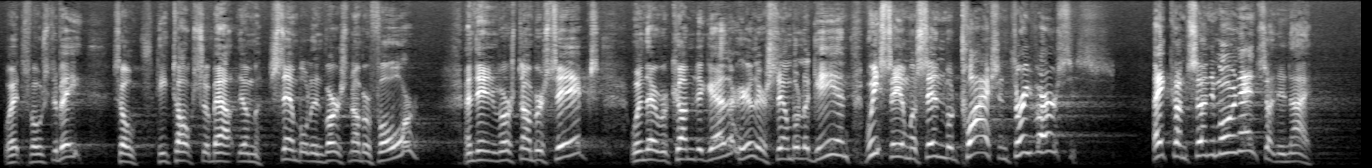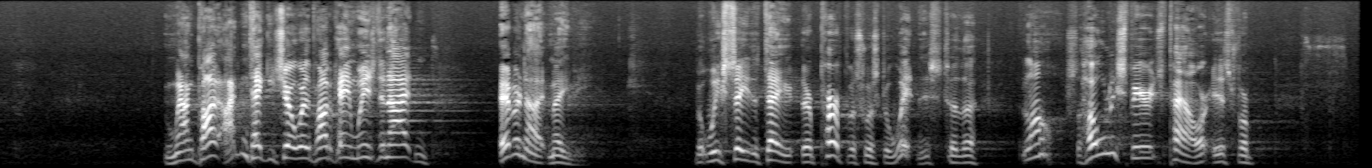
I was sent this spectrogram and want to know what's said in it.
What it's supposed to be. So he talks about them assembled in verse number four. And then in verse number six, when they were come together, here they're assembled again. We see them assembled twice in three verses. They come Sunday morning and Sunday night. I can, probably, I can take you show where they probably came Wednesday night and every night maybe. But we see that they, their purpose was to witness to the lost. The Holy Spirit's power is for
